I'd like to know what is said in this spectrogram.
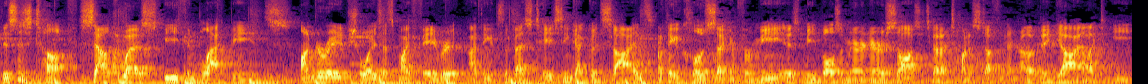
This is tough. Southwest beef and black beans. Underrated choice, that's my favorite. I think it's the best tasting, got good sides. I think a close second for me is meatballs and marinara sauce. It's got a ton of stuff in there. I'm a big guy, I like to eat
